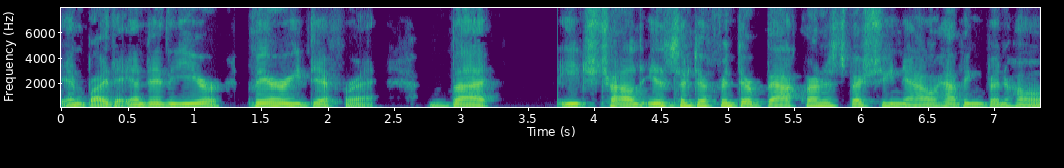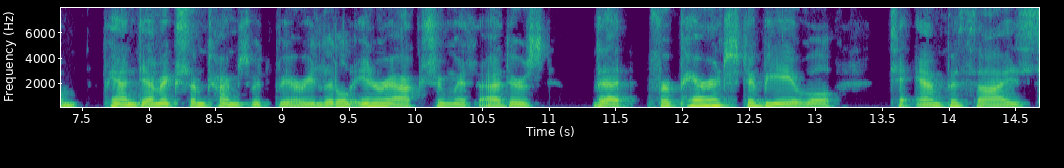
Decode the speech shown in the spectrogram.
And by the end of the year, very different. But each child is so different. Their background, especially now having been home, pandemic, sometimes with very little interaction with others, that for parents to be able to empathize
